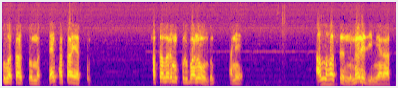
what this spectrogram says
kul hatası olmaz. Ben hata yaptım. Hatalarımın kurbanı oldum. Hani Allah'a sığındım öyle diyeyim yani artık.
